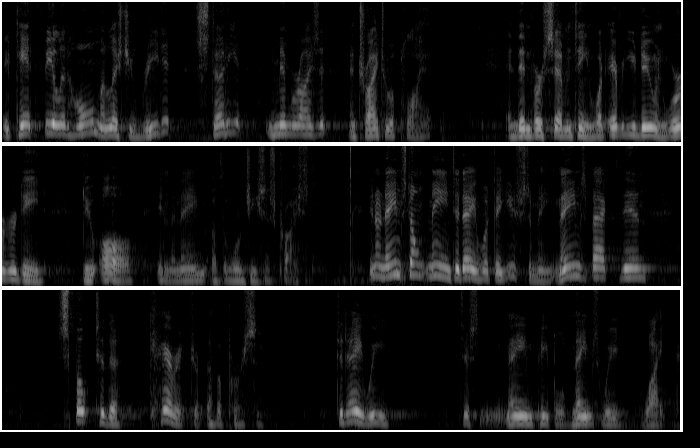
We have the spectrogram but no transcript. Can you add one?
It can't feel at home unless you read it, study it, memorize it, and try to apply it. And then verse 17 whatever you do in word or deed, do all in the name of the Lord Jesus Christ. You know, names don't mean today what they used to mean. Names back then spoke to the character of a person. Today we just name people names we like.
